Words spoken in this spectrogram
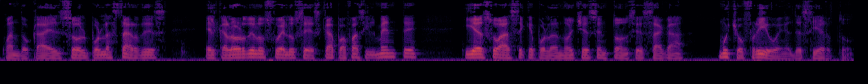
Cuando cae el sol por las tardes, el calor de los suelos se escapa fácilmente y eso hace que por las noches entonces haga mucho frío en el desierto.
